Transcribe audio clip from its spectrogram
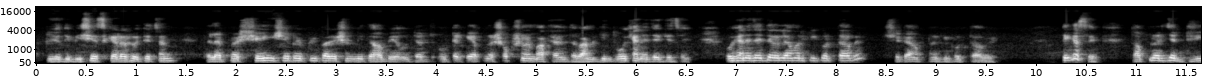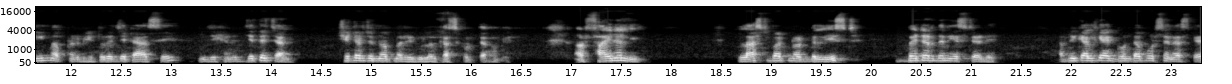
আপনি যদি বিশেষ ক্যাডার হইতে চান, তাহলে আপনার সেই হিসেবে প্রিপারেশন নিতে হবে, ওইটা, ওইটাকে আপনার সবসময় মাথায় আনতে হবে। আমি কিন্তু ওইখানে যেতে চাই। ওইখানে যাইতে হলে আমার কি করতে হবে? সেটা আপনার কি করতে হবে? ঠিক আছে? তো আপনার যে ড্রিম আপনার ভেতরে যেটা আছে যেখানে যেতে চান, সেটার জন্য আপনার রেগুলার কাজ করতে হবে। আর finally last but not the least better than yesterday আপনি কালকে এক ঘণ্টা পড়ছেন আজকে,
